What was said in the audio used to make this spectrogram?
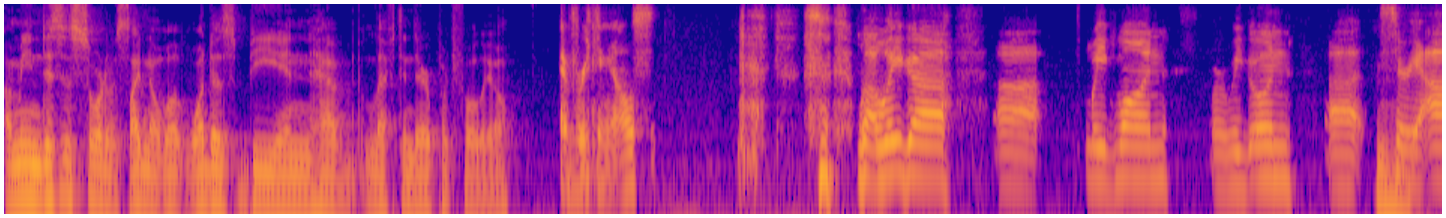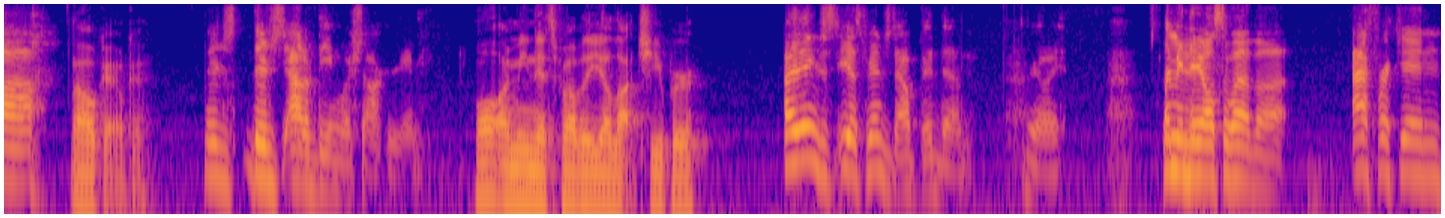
I mean, this is sort of a side note. What what does beIN have left in their portfolio? Everything else, La Liga, uh, League One or League One, uh, Serie A, Oh, okay, okay. they're just they're just out of the English soccer game. Well, I mean, it's probably a lot cheaper. I think just ESPN just outbid them, really. I mean, they also have uh, African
